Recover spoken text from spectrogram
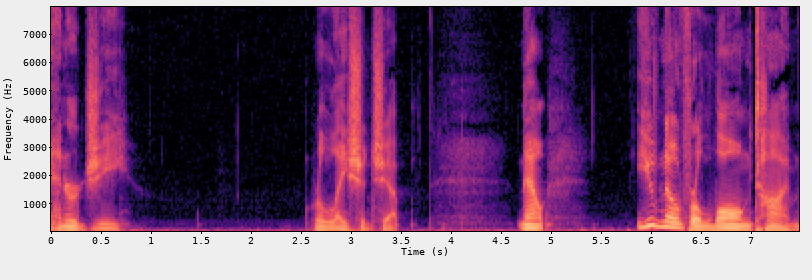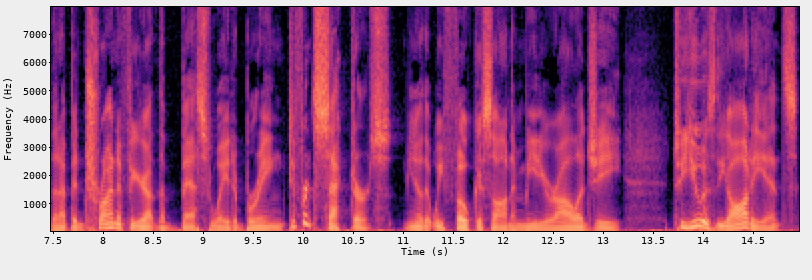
energy relationship. Now, you've known for a long time that I've been trying to figure out the best way to bring different sectors, you know, that we focus on in meteorology to you as the audience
